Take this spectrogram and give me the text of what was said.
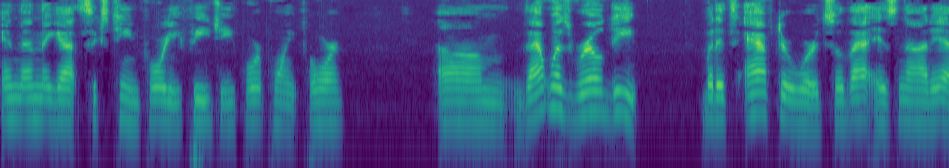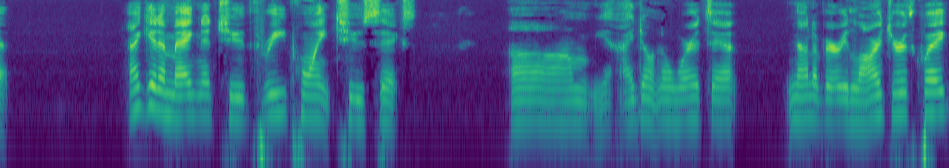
And then they got 1640 Fiji 4.4. Um, that was real deep but it's afterwards, so that is not it. I get a magnitude 3.26. Um, yeah, I don't know where it's at. Not a very large earthquake.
